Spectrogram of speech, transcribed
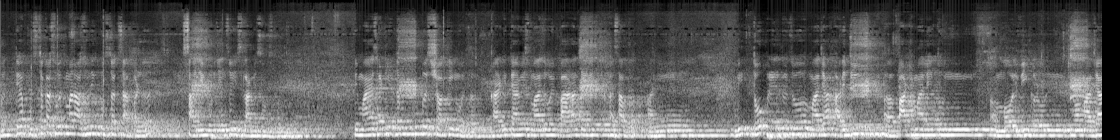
पण त्या पुस्तकासोबत मला अजून एक पुस्तक सापडलं साने गुरुजींचं इस्लामी संस्कृती. ते माझ्यासाठी एकदम खूपच शॉकिंग होतं. कारण की त्यावेळेस माझं वय बारा तेरा असावं. आणि मी तोपर्यंत जो माझ्या अरबी पाठमालेतून मौलवीकडून किंवा माझ्या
